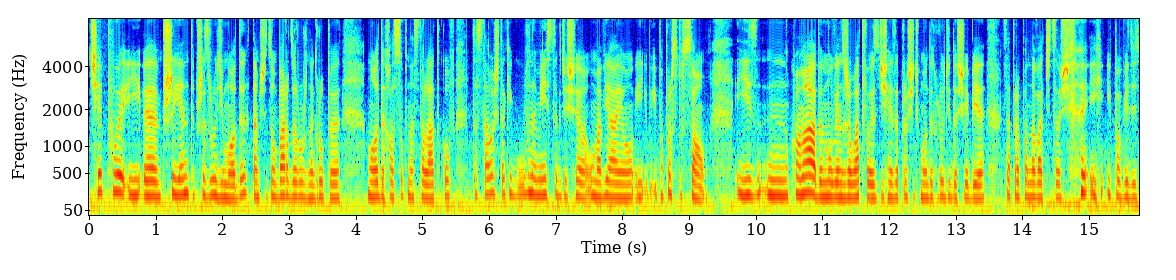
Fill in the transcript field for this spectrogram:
ciepły i e, przyjęty przez ludzi młodych. Tam siedzą bardzo różne grupy młodych osób, nastolatków. To stało się takie główne miejsce, gdzie się umawiają i, i po prostu są. I z, m, kłamałabym mówiąc, że łatwo jest dzisiaj zaprosić młodych ludzi do siebie, zaproponować coś i, i powiedzieć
